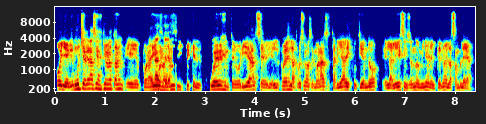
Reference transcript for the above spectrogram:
Oye, muchas gracias, Jonathan. Eh, por ahí, gracias. bueno, ya nos dijiste que el jueves, en teoría, se vería, el jueves de la próxima semana se estaría discutiendo la ley de extinción de dominio en el pleno de la Asamblea.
